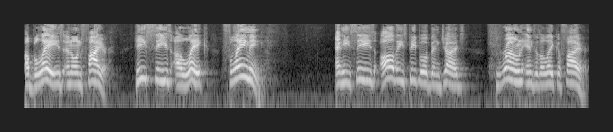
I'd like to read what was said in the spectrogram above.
ablaze and on fire. He sees a lake flaming. And he sees all these people who have been judged thrown into the lake of fire.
